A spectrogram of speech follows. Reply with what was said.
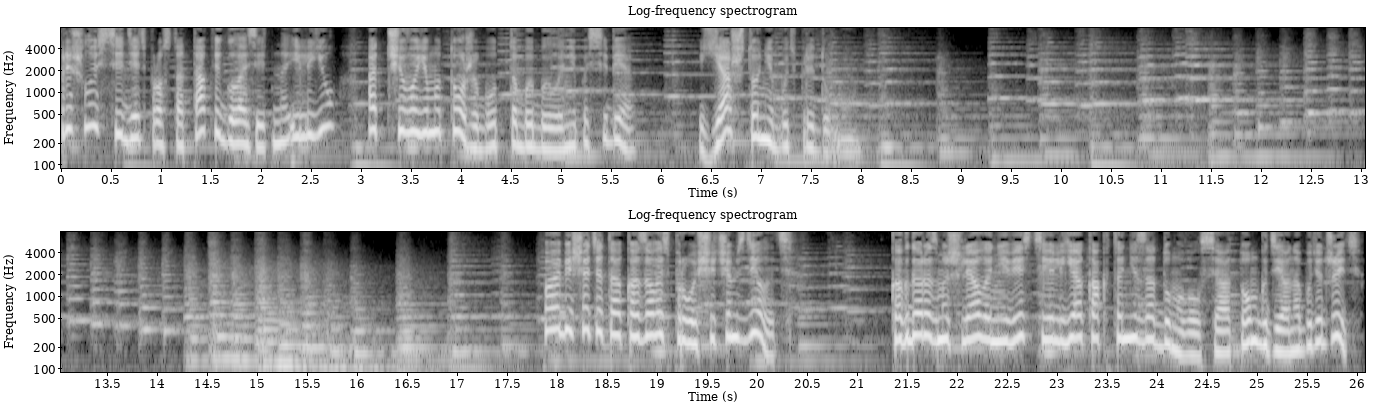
Пришлось сидеть просто так и глазеть на Илью, отчего ему тоже будто бы было не по себе. Я что-нибудь придумаю. Пообещать это оказалось проще, чем сделать. Когда размышляла невесте, Илья как-то не задумывался о том, где она будет жить.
